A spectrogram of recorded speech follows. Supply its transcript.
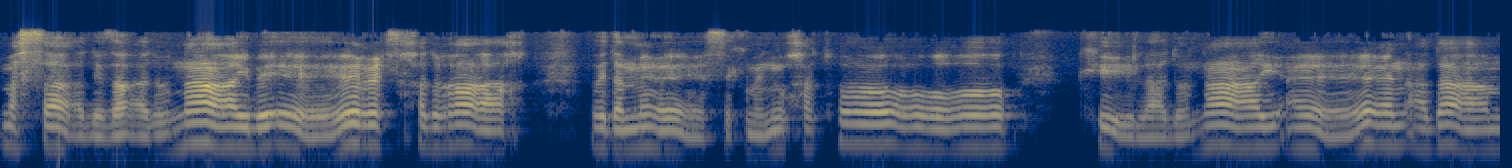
מסע דבר אדוני בארץ חדרך ודמשק מנוחתו כי לאדוני אין אדם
